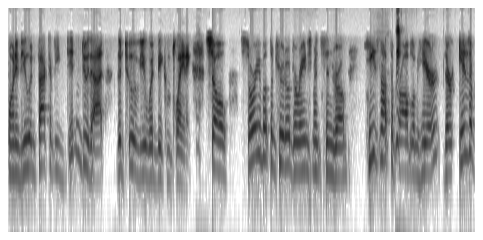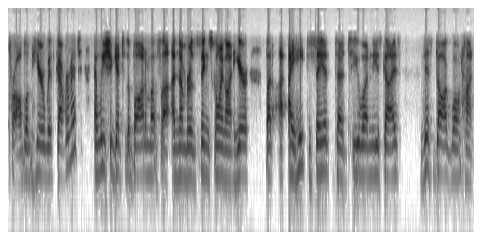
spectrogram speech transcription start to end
point of view. In fact, if he didn't do that, the two of you would be complaining. So sorry about the Trudeau derangement syndrome. He's not the problem here. There is a problem here with government, and we should get to the bottom of uh, a number of things going on here. But I, I hate to say it to, to you on these guys. This dog won't hunt.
